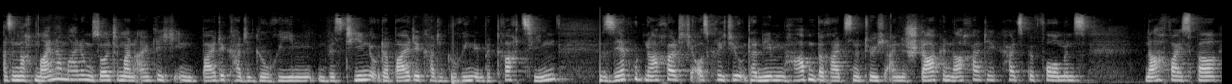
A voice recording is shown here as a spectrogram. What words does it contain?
Also nach meiner Meinung sollte man eigentlich in beide Kategorien investieren oder beide Kategorien in Betracht ziehen. Sehr gut nachhaltig ausgerichtete Unternehmen haben bereits natürlich eine starke Nachhaltigkeitsperformance nachweisbar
